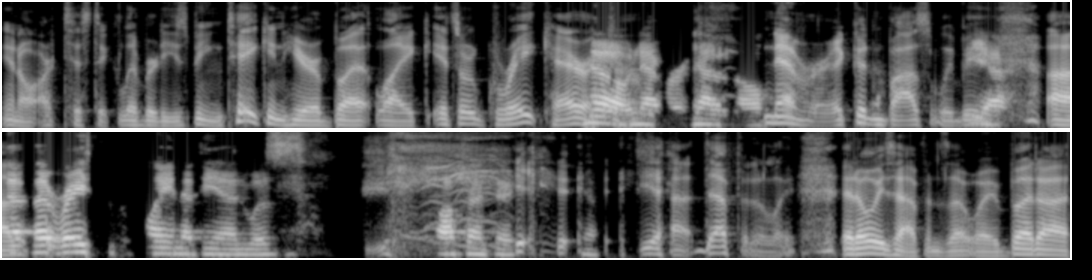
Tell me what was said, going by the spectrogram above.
you know, artistic liberties being taken here, but like, it's a great character. No, never, not at all. never. It couldn't possibly be. Yeah, Uh, that, that race to the plane at the end was authentic. yeah. Yeah. definitely. It always happens that way. But uh,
